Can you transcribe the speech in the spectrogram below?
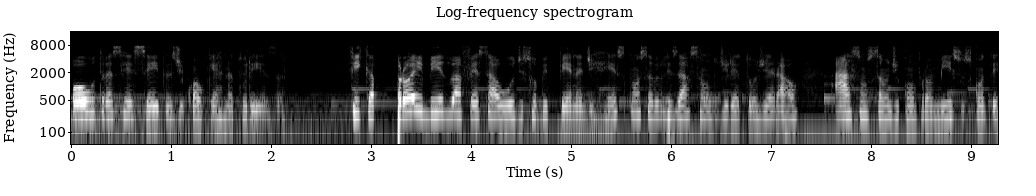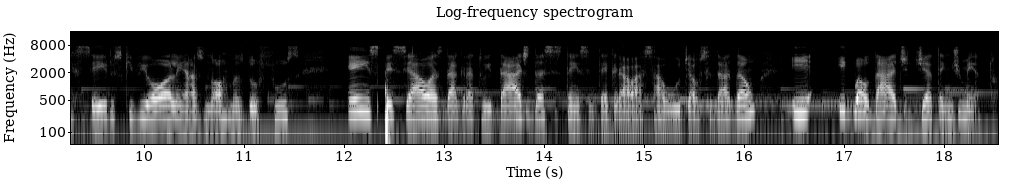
outras receitas de qualquer natureza. Fica proibido a FESaúde, sob pena de responsabilização do diretor-geral, a assunção de compromissos com terceiros que violem as normas do SUS em especial as da gratuidade da assistência integral à saúde ao cidadão e igualdade de atendimento.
